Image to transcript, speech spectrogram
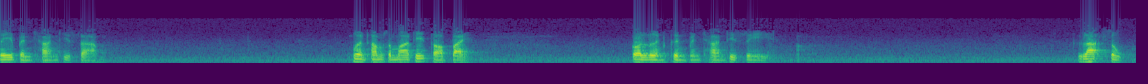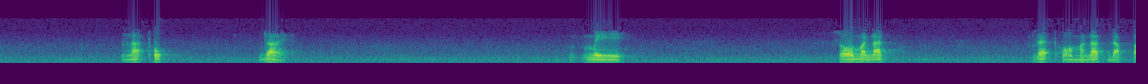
นี้เป็นฌานที่สาม เมื่อทำสมาธิต่อไป ก็เลื่อนขึ้นเป็นฌานที่สี่ ละสุข ละทุกข์ได้ มีโสมนัสและโทมนัสดับไป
